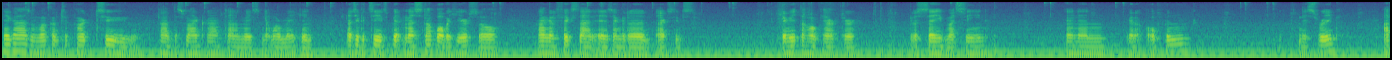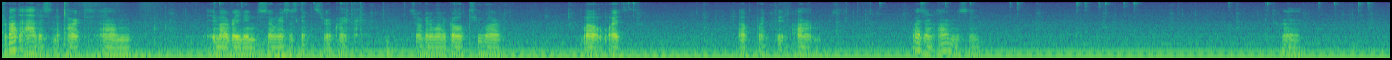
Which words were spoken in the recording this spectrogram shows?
Hey guys and welcome to part 2 of this Minecraft animation that we're making. As you can see it's a bit messed up over here so I'm going to fix that is I'm going to actually delete the whole character. I'm going to save my scene and then I'm going to open this rig. I forgot to add this in the part um, in my rigging so let's just get this real quick. So we're going to want to go to our well, what's up with the arms? Why is there an arm missing? Huh.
